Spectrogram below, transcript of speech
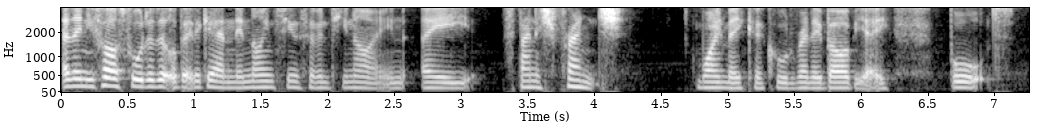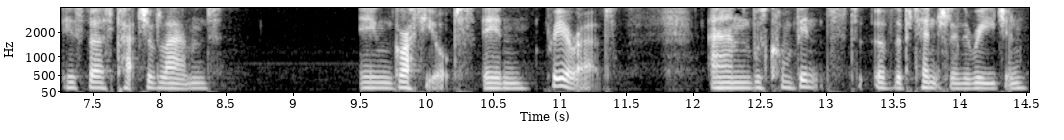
And then you fast forward a little bit again in 1979, a Spanish French winemaker called René Barbier bought his first patch of land in Gratallops in Priorat and was convinced of the potential in the region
